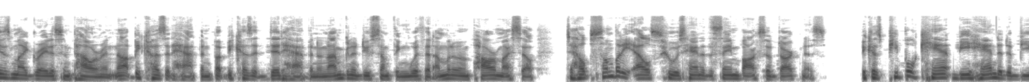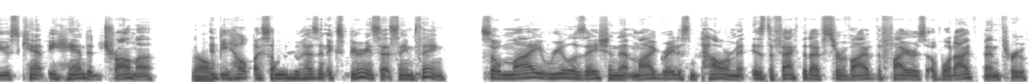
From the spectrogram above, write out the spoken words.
is my greatest empowerment, not because it happened, but because it did happen. And I'm going to do something with it. I'm going to empower myself to help somebody else who was handed the same box of darkness. Because people can't be handed abuse, can't be handed trauma, no. and be helped by someone who hasn't experienced that same thing. So, my realization that my greatest empowerment is the fact that I've survived the fires of what I've been through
